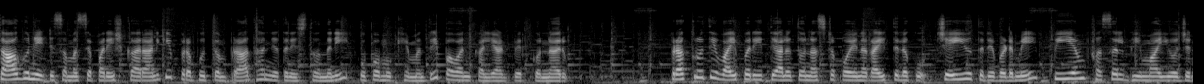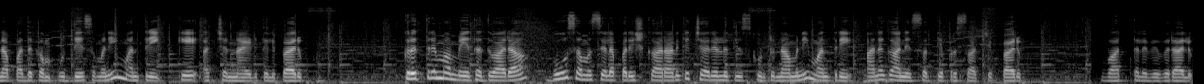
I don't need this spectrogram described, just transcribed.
తాగునీటి సమస్య పరిష్కారానికి ప్రభుత్వం ప్రాధాన్యతనిస్తోందని ఉప ముఖ్యమంత్రి పవన్ కళ్యాణ్ పేర్కొన్నారు. ప్రకృతి వైపరీత్యాలతో నష్టపోయిన రైతులకు చేయూతనివ్వడమే పీఎం ఫసల్ బీమా యోజన పథకం ఉద్దేశమని మంత్రి కె. అచ్చెన్నాయుడు తెలిపారు. కృత్రిమ మేధ ద్వారా భూ సమస్యల పరిష్కారానికి చర్యలు తీసుకుంటున్నామని మంత్రి అనగాని సత్యప్రసాద్ చెప్పారు. వార్తల వివరాలు.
